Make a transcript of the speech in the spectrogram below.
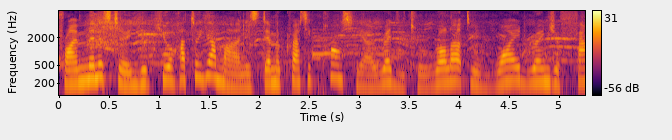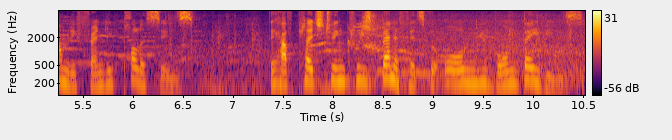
Prime Minister Yukio Hatoyama and his Democratic Party are ready to roll out a wide range of family friendly policies. They have pledged to increase benefits for all newborn babies.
